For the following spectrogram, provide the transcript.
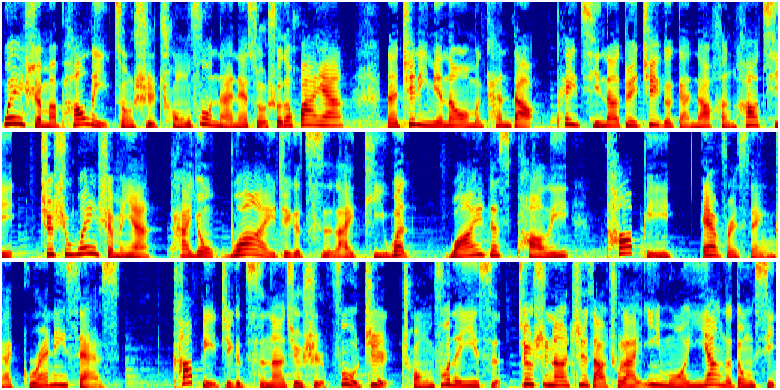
为什么 Polly 总是重复奶奶所说的话呀？那这里面呢，我们看到。 佩奇呢对这个感到很好奇，这是为什么呀？他用 why 这个词来提问。Why does Polly copy everything that Granny says? Copy 这个词呢，就是复制、重复的意思，就是呢制造出来一模一样的东西。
